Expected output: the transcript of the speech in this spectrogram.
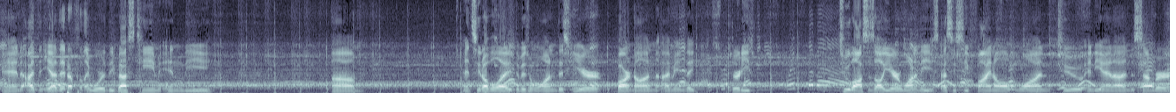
And I yeah, they definitely were the best team in the um, NCAA Division One this year, bar none. I mean, they 30 two losses all year, one in the SEC final, one to Indiana in December.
